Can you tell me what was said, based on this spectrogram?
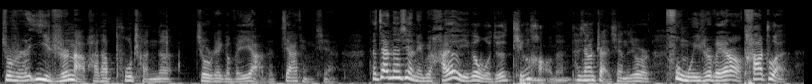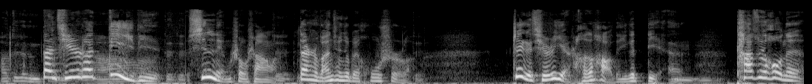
就是一直哪怕他铺陈的就是这个维亚的家庭线。他家庭线里面还有一个我觉得挺好的，他想展现的就是父母一直围绕他转，啊，对对对，但其实他弟弟心灵受伤了但是完全就被忽视了对。这个其实也是很好的一个点。他最后呢，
